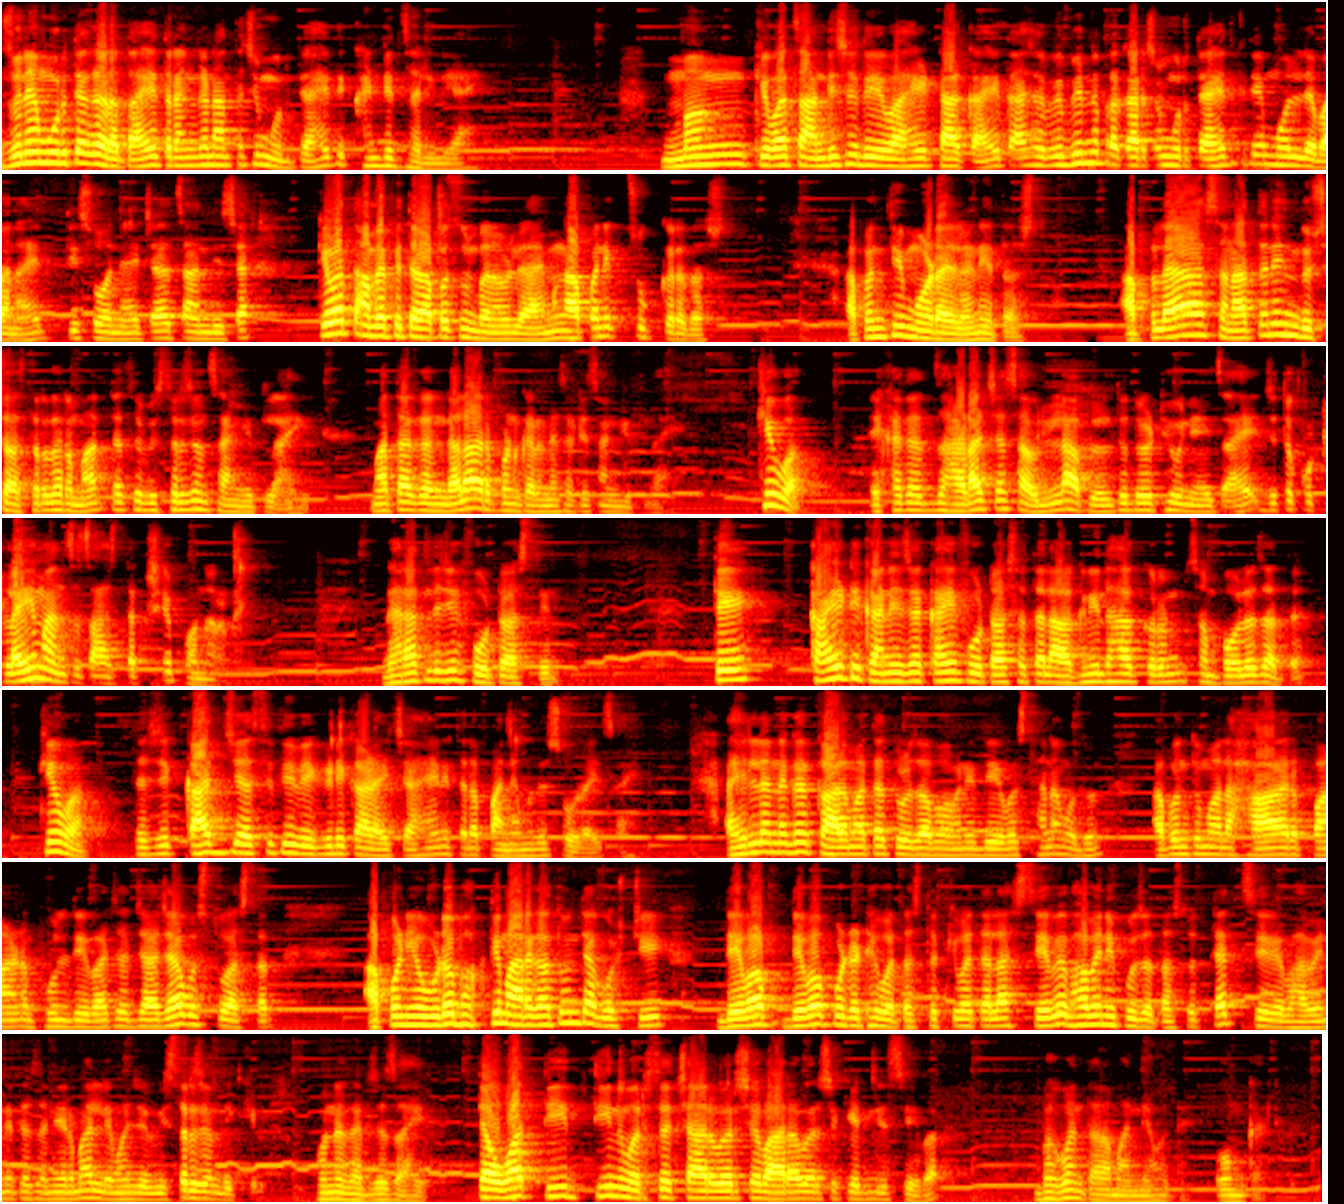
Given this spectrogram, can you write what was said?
जुन्या मूर्त्या घरात आहेत रंगनाथाची मूर्ती आहे ती खंडित झालेली आहे. मग किंवा चांदीचे देव आहे टाक आहेत अशा विभिन्न प्रकारच्या मूर्त्या आहेत की ते मौल्यवान आहेत. ती सोन्याच्या चांदीच्या किंवा तांब्या पितळापासून बनवलेल्या आहे. मग आपण एक चूक करत असतो. आपण ती मोडायला नेत असतो. आपल्या सनातन हिंदू शास्त्र धर्मात त्याचं विसर्जन सांगितलं आहे. माता गंगाला अर्पण करण्यासाठी सांगितलं आहे. किंवा एखाद्या झाडाच्या सावलीला आपल्याला ते ठेवून यायचं आहे जिथं कुठलाही माणसाचा हस्तक्षेप होणार नाही. घरातले जे फोटो असतील ते काही ठिकाणी ज्या काही फोटो असतात त्याला अग्निदाह करून संपवलं जातं किंवा त्याची काच जी असते ती वेगळी काढायची आहे आणि त्याला पाण्यामध्ये सोडायचं आहे. अहिल्यानगर काळमाता तुळजाभवानी देवस्थानामधून आपण तुम्हाला हार पान फुल देवाच्या ज्या ज्या वस्तू असतात आपण एवढं भक्ती मार्गातून त्या गोष्टी देवा देवापुढे ठेवत असतो किंवा त्याला सेवेभावेने पूजत असतो त्याच सेवेभावेने त्याचं निर्माल्य म्हणजे विसर्जन देखील होणं गरजेचं आहे. तेव्हा ती तीन वर्ष चार वर्ष बारा वर्ष केलेली सेवा भगवंताला मान्य होते. ओमकार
